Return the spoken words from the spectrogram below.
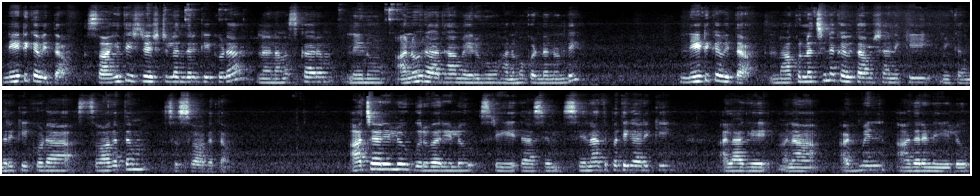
నేటి కవిత సాహితీ శ్రేష్ఠులందరికీ కూడా నా నమస్కారం. నేను అనురాధ మేరుగు హనుమకొండ నుండి. నేటి కవిత నాకు నచ్చిన కవితాంశానికి మీకందరికీ కూడా స్వాగతం సుస్వాగతం. ఆచార్యులు గురువర్యులు శ్రీ దాస్యం సేనాధిపతి గారికి అలాగే మన అడ్మిన్ ఆదరణీయులు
